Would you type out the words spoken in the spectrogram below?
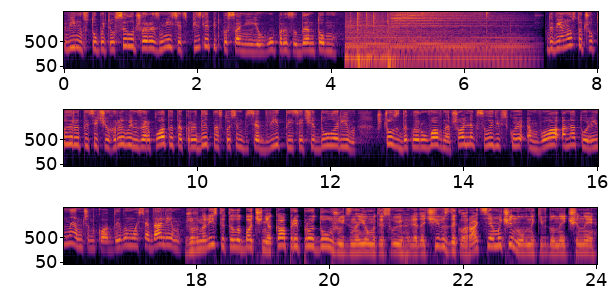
Він вступить у силу через місяць після підписання його президентом. 94 тисячі гривень зарплати та кредит на 172 тисячі доларів, що задекларував начальник Селидівської МВА Анатолій Немченко. Дивимося далі. Журналісти телебачення Капрі продовжують знайомити своїх глядачів з деклараціями чиновників Донеччини.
